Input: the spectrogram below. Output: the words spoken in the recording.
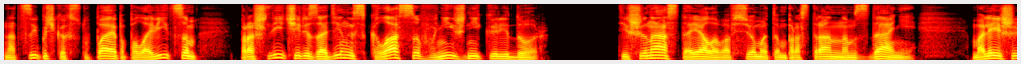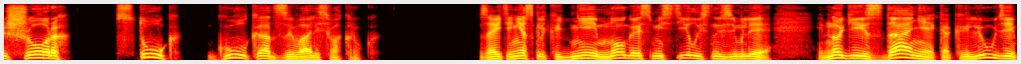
на цыпочках ступая по половицам, прошли через один из классов в нижний коридор. Тишина стояла во всем этом пространном здании. Малейший шорох, стук, гулко отзывались вокруг. За эти несколько дней многое сместилось на земле — и многие здания, как и люди,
